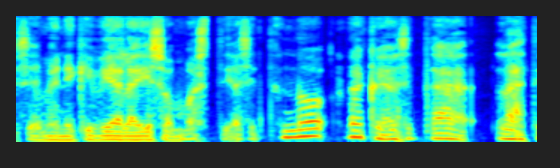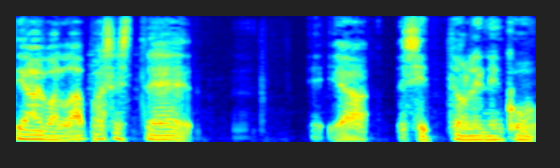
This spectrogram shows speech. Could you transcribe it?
se menikin vielä isommasti. Ja sitten no näköjään se tämä lähti aivan lapasesta ja, ja sitten oli niin kuin,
